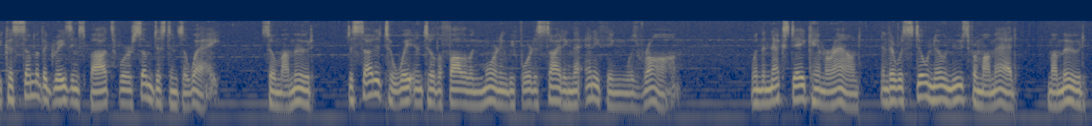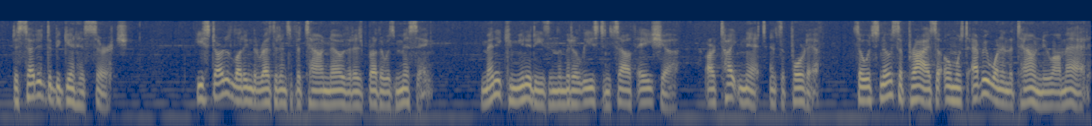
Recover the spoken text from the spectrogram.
because some of the grazing spots were some distance away, so Mahmoud decided to wait until the following morning before deciding that anything was wrong. When the next day came around and there was still no news from Ahmed, Mahmoud decided to begin his search. He started letting the residents of the town know that his brother was missing. Many communities in the Middle East and South Asia are tight knit and supportive, so it's no surprise that almost everyone in the town knew Ahmed,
